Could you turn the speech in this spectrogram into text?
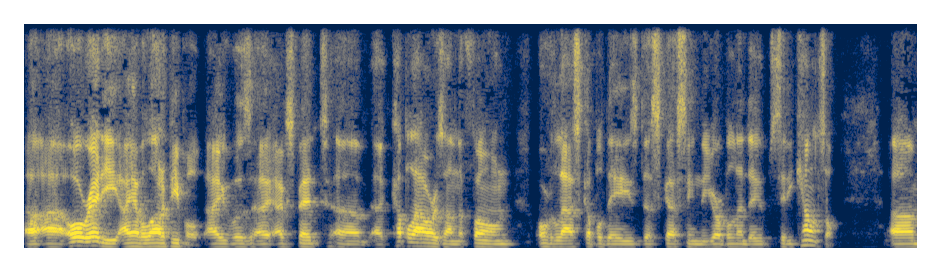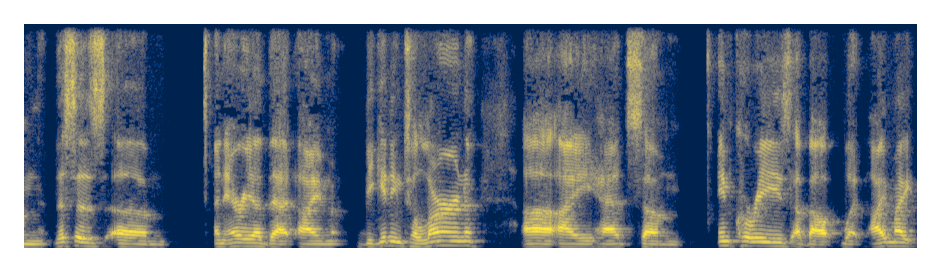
Uh, already, I have a lot of people. I was I, have spent um, a couple hours on the phone over the last couple days discussing the Yorba Linda City Council. Um, this is um, an area that I'm beginning to learn. Uh, I had some inquiries about what I might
